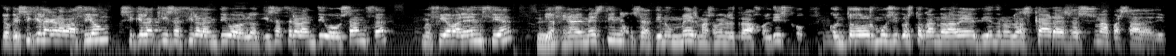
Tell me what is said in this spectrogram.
Lo que sí que la grabación, sí que la quise hacer a la antigua, lo quise hacer a la antigua usanza. Me fui a Valencia Sí. y al final del mes tiene, o sea, tiene un mes más o menos de trabajo el disco, con todos los músicos tocando a la vez, viéndonos las caras, eso es una pasada, tío.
